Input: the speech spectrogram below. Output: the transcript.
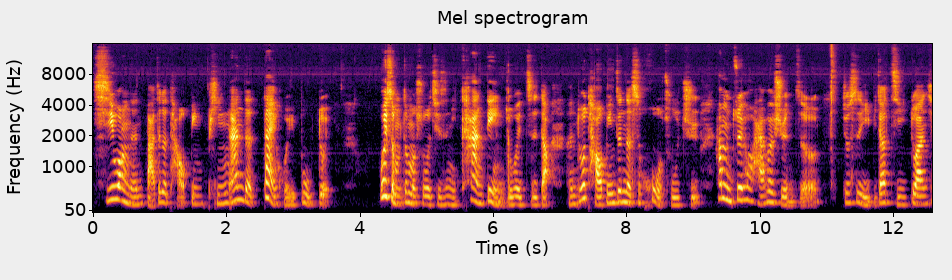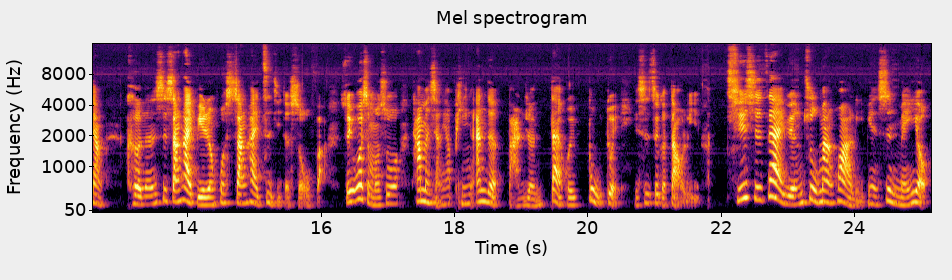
希望能把这个逃兵平安的带回部队。为什么这么说？其实你看电影就会知道，很多逃兵真的是豁出去，他们最后还会选择就是以比较极端，像可能是伤害别人或伤害自己的手法。所以为什么说他们想要平安的把人带回部队，也是这个道理。其实，在原著漫画里面是没有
